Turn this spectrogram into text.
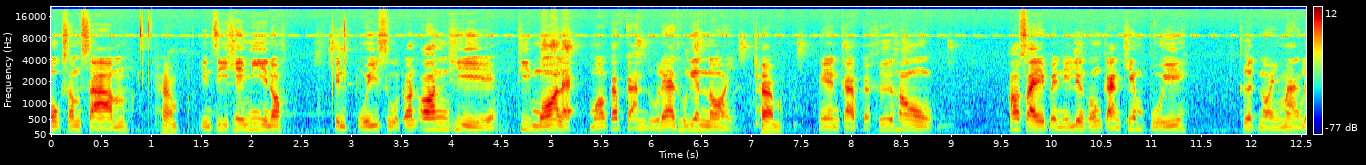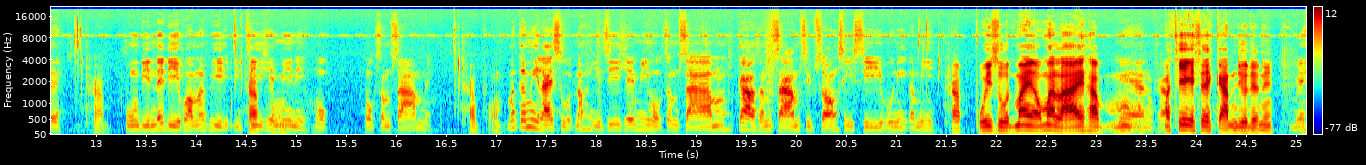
หกสามสามครับ อินทรีย์เคมีเนาะเป็นปุ๋ยสูตรอ่อนๆที่ที่เหมอแหละเหมอกับการดูแลทุเรียนน้อยครับแม่นครับก็คือเฮาเฮาใส่ไปในเรื่องของการเข้มปุ๋ยเกิดน้อยมากเลยครับ ปรุงดินได้ดีพร้อมนะพี่อินทรีย์ครับผมเคมีนี่หกหกสามสามเนี่ยครับผมมันก็มีหลายสูตรเนาะอินซีเคมีหกสามสามเก้าสามสามสิบสองสี่สี่พวกนี้ก็มี ครับปุ๋ยสูตรใหม่ออกมาหลายครับแม่นครับ มาเทใส่กันอยู่เดี๋ยวนี้แม่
